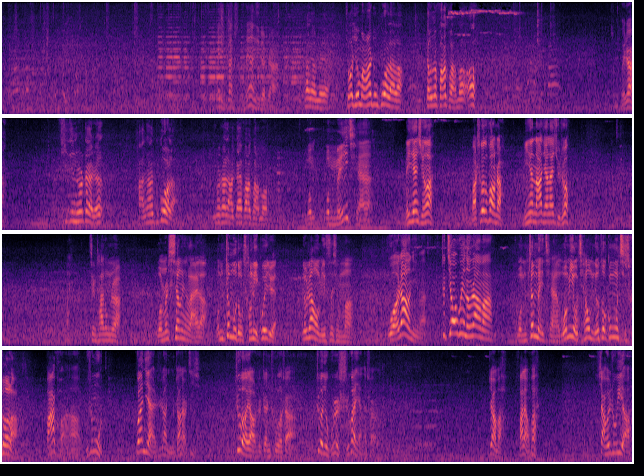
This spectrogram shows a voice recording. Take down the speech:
哎，你干什么呀？你这是？看见没？交警马上就过来了，等着罚款吧啊！怎么回事？骑自行车带人，喊他还不过来，你说他俩该罚款吗？我我没钱，没钱行啊，把车子放这儿，明天拿钱来取车。警察同志，我们是乡下来的，我们真不懂城里规矩，你就让我们一次行吗？我让你们，这交规能让吗？我们真没钱，我们有钱我们就坐公共汽车了。罚款啊，不是目的，关键是让你们长点记性。这要是真出了事儿，这就不是十块钱的事儿了。这样吧，罚两块，下回注意啊。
